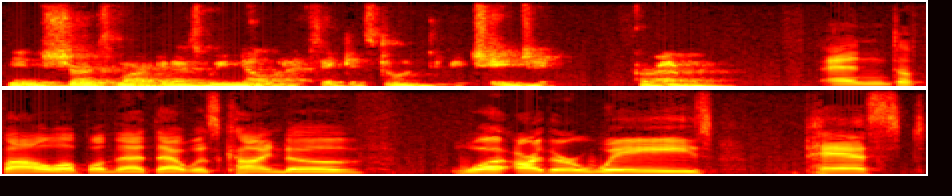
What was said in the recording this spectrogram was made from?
the insurance market, as we know it, I think is going to be changing forever. And to follow up on that, that was kind of what are there ways past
